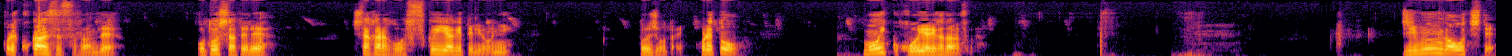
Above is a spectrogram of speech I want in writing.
これ股関節挟んで、落とした手で、下からこうすくい上げてるように、取る状態。これと、もう一個こういうやり方なんですよ。自分が落ちて、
